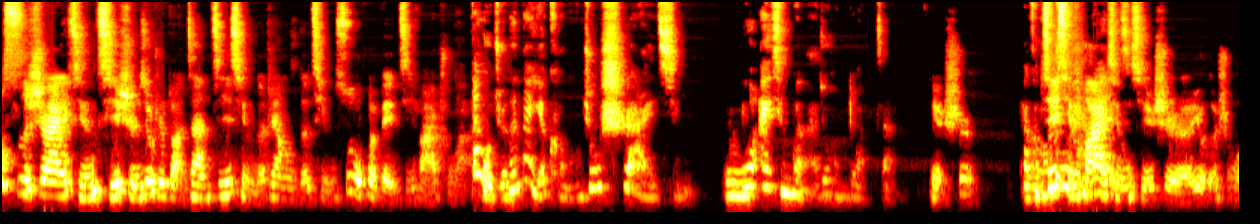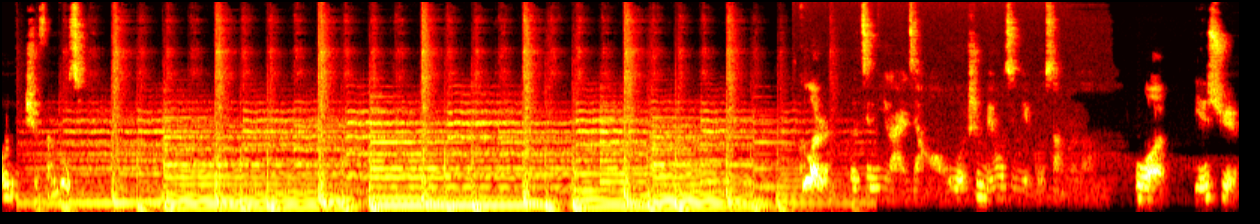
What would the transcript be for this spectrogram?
似是爱情，其实就是短暂激情的这样子的情愫会被激发出来。但我觉得那也可能就是爱情，嗯因为爱情本来就很短暂，也是，它可能激情和爱情其实有的时候是分不清。个人的经历来讲哦，我是没有经历过 summer love。我也许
